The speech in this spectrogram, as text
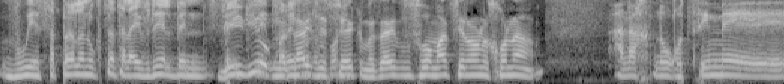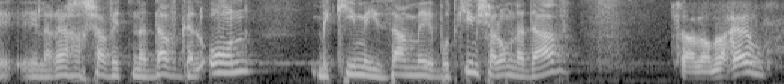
והוא יספר לנו קצת על ההבדל בין פייק בדיוק, לדברים מתי לא זה נכונים. פייק, מתי אינפורמציה לא נכונה. אנחנו רוצים אה, אה, לארח עכשיו את נדב גלאון, מקים מיזם אה, בודקים. שלום נדב. שלום לכם.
